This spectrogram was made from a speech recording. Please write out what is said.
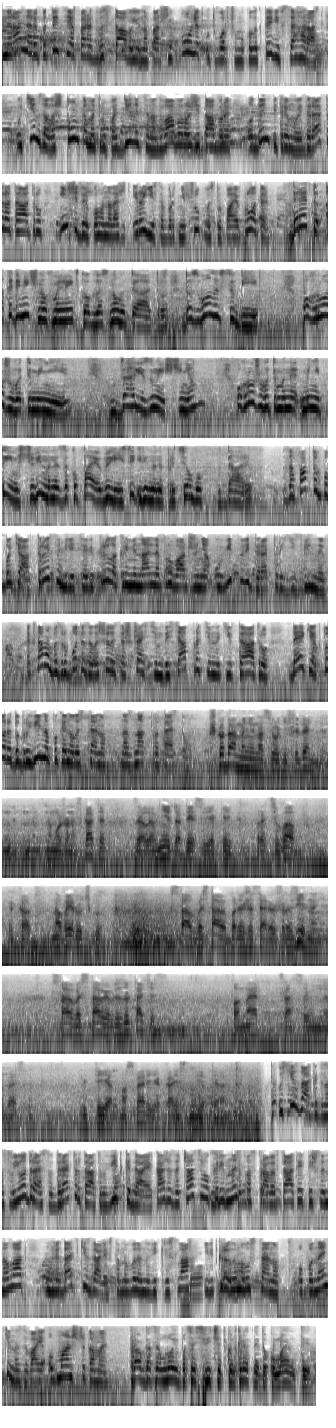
Генеральна репетиція перед виставою. На перший погляд у творчому колективі все гаразд. Утім, за лаштунками трупа ділиться на два ворожі табори. Один підтримує директора театру, інший, до якого належить і Раїса Бортнічук, виступає проти. Директор академічного Хмельницького обласного театру дозволив собі погрожувати мені взагалі знищенням, погрожувати мене мені тим, що він мене закопає в лісі, і він мене при цьому вдарив. За фактом побиття актриси міліція відкрила кримінальне провадження. У відповідь директор її звільнив. Так само без роботи залишилися ще 70 працівників театру. Деякі актори добровільно покинули сцену на знак протесту. Шкода мені на сьогоднішній день, не, можу не сказати, за Леоніда Дису, який працював яка на виручку, став вистави, бо режисери ж розігнані, став вистави, в результаті помер царством небесним від тієї атмосфери, яка існує в театрі. Усі закиди на свою адресу директор театру відкидає. Каже, за час його керівництва справи в театрі пішли на лад. У глядацькій залі встановили нові крісла і відкрили малу сцену. Опонентів називає обманщиками. Правда за мною, бо це свідчать конкретні документи,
